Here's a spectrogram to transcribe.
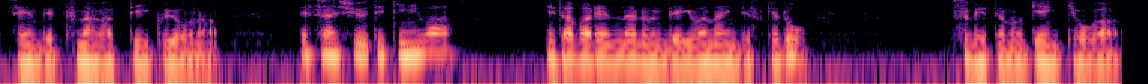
線でつながっていくような。で最終的にはネタバレになるんで言わないんですけど全ての元凶が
